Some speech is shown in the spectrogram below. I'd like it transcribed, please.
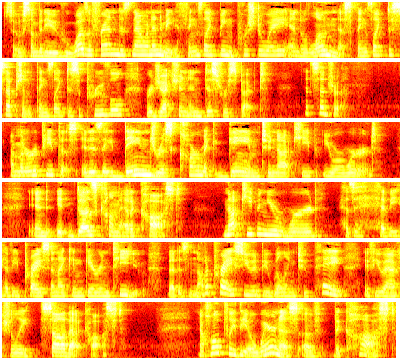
So somebody who was a friend is now an enemy. Things like being pushed away and aloneness, things like deception, things like disapproval, rejection, and disrespect, etc. I'm going to repeat this. It is a dangerous karmic game to not keep your word. And it does come at a cost. Not keeping your word has a heavy, heavy price, and I can guarantee you that is not a price you would be willing to pay if you actually saw that cost. Now, hopefully, the awareness of the cost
